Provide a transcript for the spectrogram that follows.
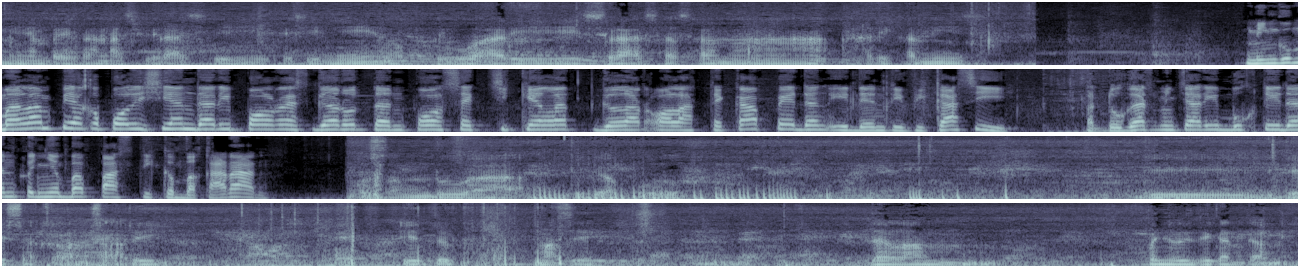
menyampaikan aspirasi ke sini waktu hari Selasa sama hari Kamis Minggu malam pihak kepolisian dari Polres Garut dan Polsek Cikelet gelar olah TKP dan identifikasi. Petugas mencari bukti dan penyebab pasti kebakaran. 0230 di Desa Karangsari itu masih dalam penyelidikan kami.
